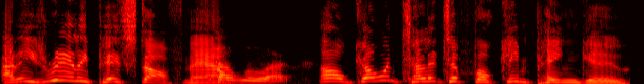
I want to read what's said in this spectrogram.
and he's really pissed off now. Tallulah. Oh, go and tell it to fucking Pingu.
